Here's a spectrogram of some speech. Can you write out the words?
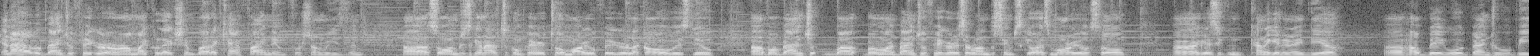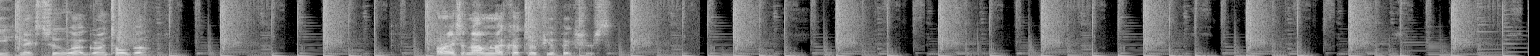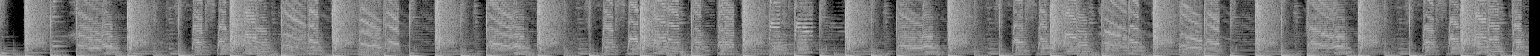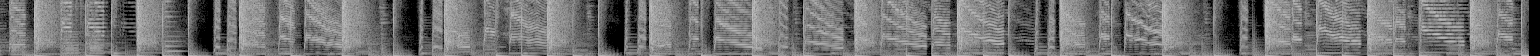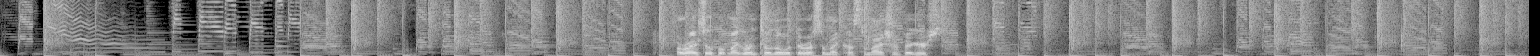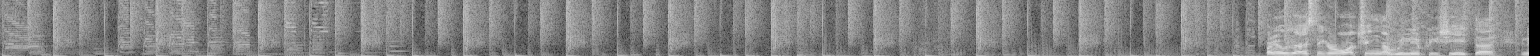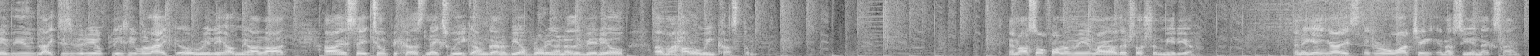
And I have a Banjo figure around my collection, but I can't find him for some reason. Uh, so I'm just gonna have to compare it to a Mario figure like I always do. Uh, but, Banjo, but, but my Banjo figure is around the same scale as Mario, so uh, I guess you can kind of get an idea how big would Banjo will be next to uh, Gruntilda. Alright, so now I'm to cut to a few pictures. Alright, so I put my Gruntilda with the rest of my custom action figures. But anyways guys, thank you for watching. I really appreciate that. And if you like this video, please leave a like. It will really help me a lot. Uh, stay tuned because next week I'm going to be uploading another video of my Halloween custom. And also follow me in my other social media. And again guys, thank you for watching and I'll see you next time.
